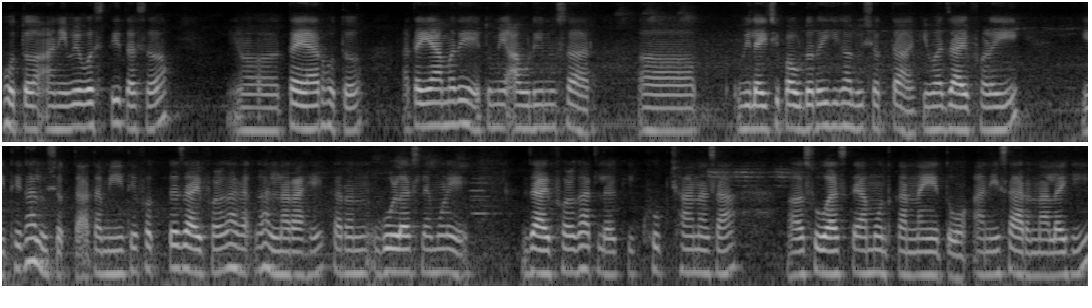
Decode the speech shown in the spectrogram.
होतं आणि व्यवस्थित असं तयार होतं. आता यामध्ये तुम्ही आवडीनुसार विलायची पावडरही घालू शकता किंवा जायफळही इथे घालू शकता. आता मी इथे फक्त जायफळ घाला घालणार आहे. कारण गुळ असल्यामुळे जायफळ घातलं की खूप छान असा सुवास त्या मोदकांना येतो आणि सारणालाही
